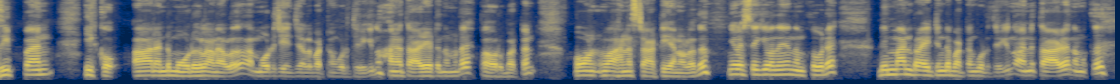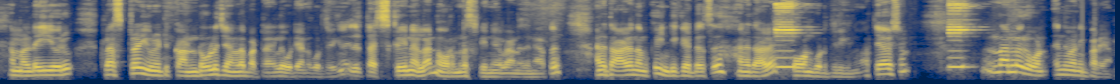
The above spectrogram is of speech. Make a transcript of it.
സിപ്പ് ആൻഡ് ഇക്കോ ആ രണ്ട് മോഡുകളാണ് ഉള്ളത്. ആ മോഡ് ചേഞ്ച് ചെയ്യാനുള്ള ബട്ടൺ കൊടുത്തിരിക്കുന്നു. അങ്ങനെ താഴെയായിട്ട് നമ്മുടെ പവർ ബട്ടൺ ഓൺ വാഹനം സ്റ്റാർട്ട് ചെയ്യാനുള്ളത്. ഈ വശത്തേക്ക് വന്നു കഴിഞ്ഞാൽ നമുക്കിവിടെ ഡിമാൻഡ് ബ്രൈറ്റിന്റെ ബട്ടൺ കൊടുത്തിരിക്കുന്നു. അതിന് താഴെ നമുക്ക് നമ്മളുടെ ഈ ഒരു ക്ലസ്റ്റർ യൂണിറ്റ് കൺട്രോൾ ചെയ്യാനുള്ള ബട്ടണുകൾ കൂടിയാണ് കൊടുത്തിരിക്കുന്നത്. ഇത് ടച്ച് സ്ക്രീൻ അല്ല നോർമൽ സ്ക്രീനുകളാണ് ഇതിനകത്ത്. അതിന് താഴെ നമുക്ക് ഇൻഡിക്കേറ്റേഴ്സ് അതിന് താഴെ ഓൺ കൊടുത്തിരിക്കുന്നു. അത്യാവശ്യം നല്ലൊരു ഓൺ എന്ന് വേണമെങ്കിൽ പറയാം.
